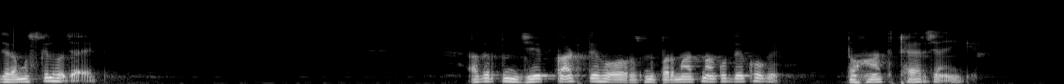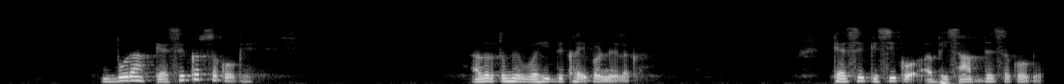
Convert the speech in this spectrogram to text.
जरा मुश्किल हो जाएगी। अगर तुम जेब काटते हो और उसमें परमात्मा को देखोगे तो हाथ ठहर जाएँगे। बुरा कैसे कर सकोगे? अगर तुम्हें वही दिखाई पड़ने लगा, कैसे किसी को अभिशाप दे सकोगे?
